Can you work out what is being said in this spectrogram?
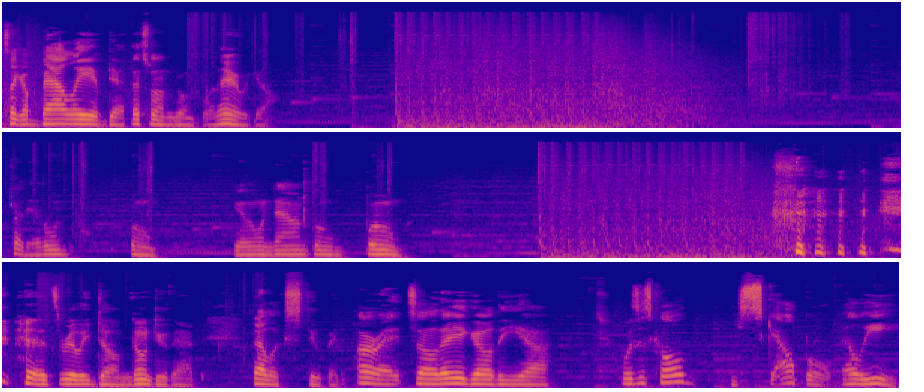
It's like a ballet of death. That's what I'm going for. There we go. Try the other one. Boom. The other one down. Boom. Boom. it's really dumb. Don't do that. That looks stupid. Alright, so there you go. The, uh, what's this called? The Scalpel LE.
